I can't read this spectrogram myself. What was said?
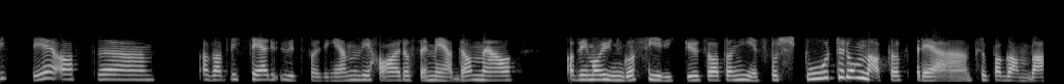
viktig at Altså at vi ser utfordringen vi har også i media med at vi må unngå sirkus, og at den gis for stort rom da, til å spre propaganda.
